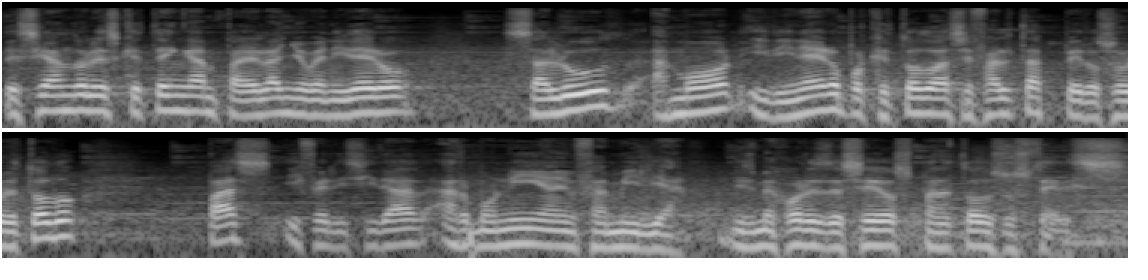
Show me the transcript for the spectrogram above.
deseándoles que tengan para el año venidero salud, amor y dinero, porque todo hace falta, pero sobre todo paz y felicidad, armonía en familia. Mis mejores deseos para todos ustedes.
